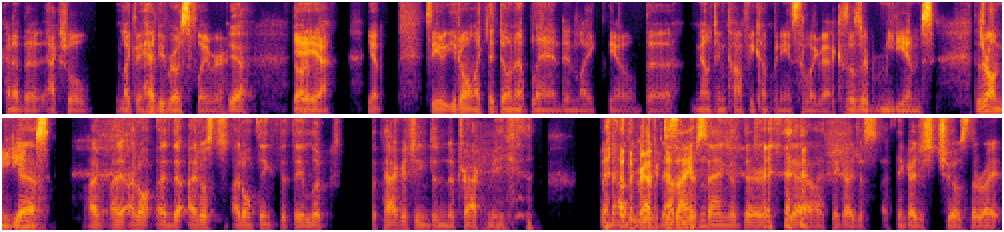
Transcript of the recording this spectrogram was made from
kind of the actual like the heavy roast flavor. Yeah. yeah, dark. yeah. Yep. So you, you don't like the donut blend and like you know the Mountain Coffee Company and stuff like that because those are mediums. Those are all mediums. I, I, I don't I, I just I don't think that they look the packaging didn't attract me. but now The graphic now that you're saying that they're yeah, I think I just I think I just chose the right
